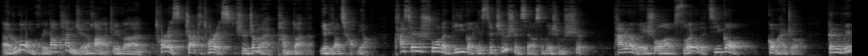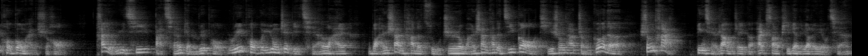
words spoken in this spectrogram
呃，如果我们回到判决的话，这个 Torres Judge Torres 是这么来判断的，也比较巧妙。他先说了第一个 institution sales 为什么是。他认为说，所有的机构购买者跟 Ripple 购买的时候，他有预期把钱给了 Ripple，Ripple 会用这笔钱来完善它的组织，完善它的机构，提升它整个的生态，并且让这个 XRP 变得越来越有钱。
